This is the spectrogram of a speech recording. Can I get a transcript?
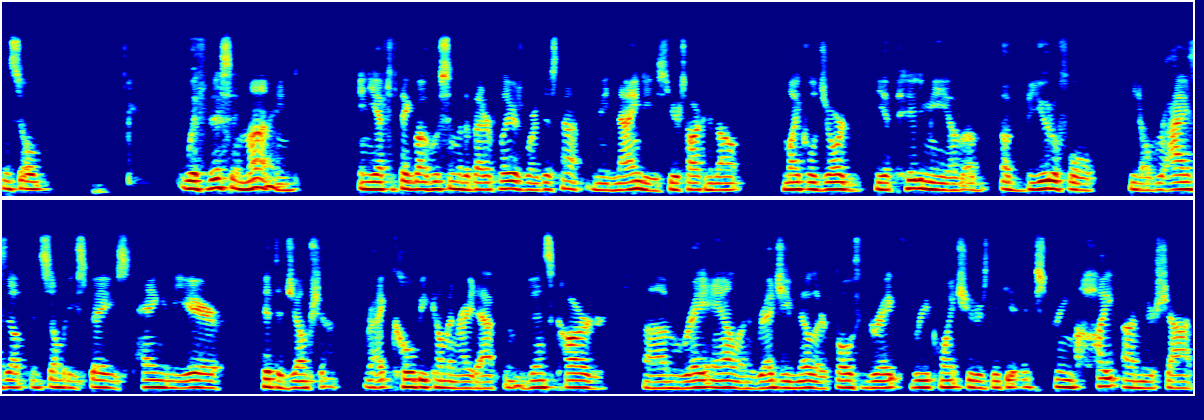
And so with this in mind, and you have to think about who some of the better players were at this time. I mean, 90s, you're talking about Michael Jordan, the epitome of a, a beautiful, you know, rise up in somebody's face, hang in the air, hit the jump shot, right? Kobe coming right after him, Vince Carter, um, Ray Allen, Reggie Miller, both great three point shooters. They get extreme height on their shot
